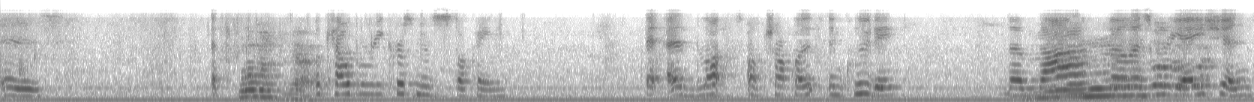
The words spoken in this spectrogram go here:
is a, a Cadbury Christmas stocking. It has lots of chocolates, including the Marvelous Creations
